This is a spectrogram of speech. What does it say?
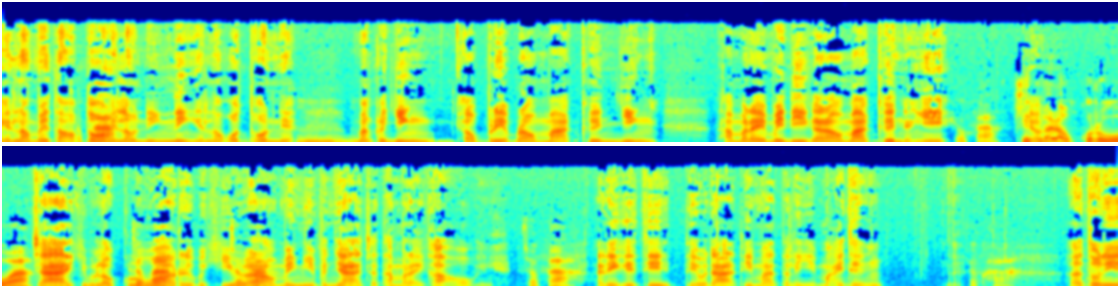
เห็นเราไม่ตอบโต้เห็นเรานิ่งๆเห็นเราอดทนเนี่ย มันก็ยิ่งเอาเปรียบเรามากขึ้น ยิ่งทำอะไรไม่ดีกับเรามากขึ้นอย่างนี้เจ้าค่ะคิดว่าเรากลัวใช่คิดว่าเรากลัวหรือว่าคิดว่าเราไม่มีปัญญาจะทำอะไรเขาอย่างเงี้ยเจ้าค่ะอันนี้คือที่เทวดาที่มาตรีหมายถึงเจ้าค่ะตัวนี้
